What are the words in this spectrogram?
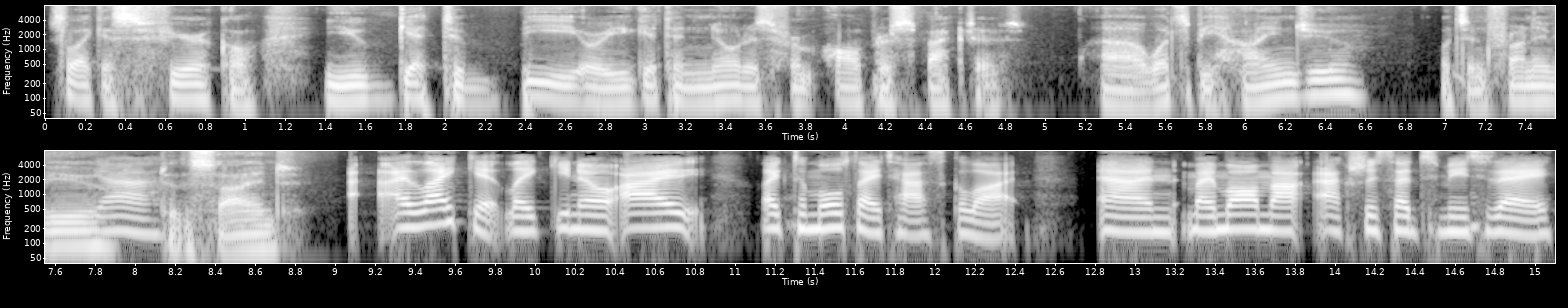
It's like a spherical. You get to be or you get to notice from all perspectives uh, what's behind you, what's in front of you, Yeah. to the sides. I like it. Like, you know, I like to multitask a lot. And my mom actually said to me today,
